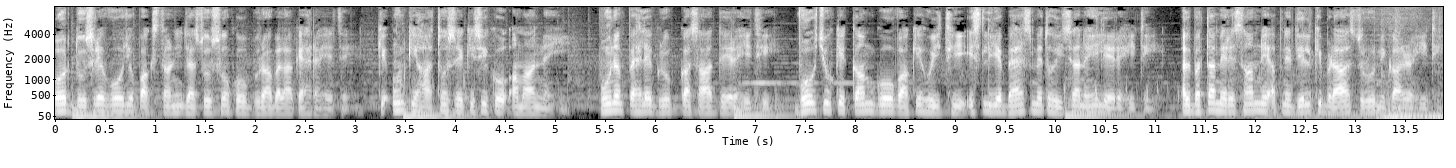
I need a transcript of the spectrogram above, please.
और दूसरे वो जो पाकिस्तानी जासूसों को बुरा भला कह रहे थे कि उनके हाथों से किसी को अमान नहीं। पूनम पहले ग्रुप का साथ दे रही थी। वो चूँकि कम गो वाकई हुई थी, इसलिए बहस में तो हिस्सा नहीं ले रही थी। अलबत्ता मेरे सामने अपने दिल की बड़ास ज़रूर निकाल रही थी।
